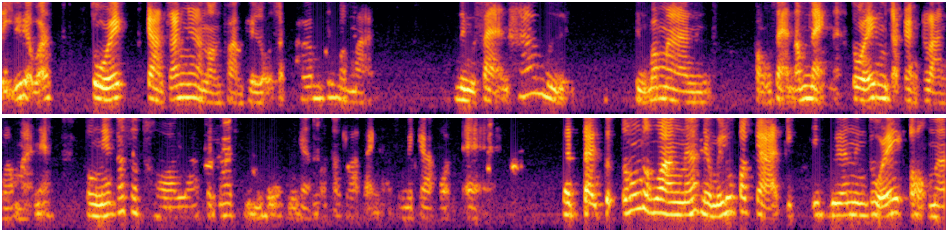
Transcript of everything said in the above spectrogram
ติพี่เห็นว่าตัวเลขการจ้างงานนอนฟาร์มเพโลจะเพิ่มขึ้นประมาณหนึ่งแสนห้าหมื่นถึงประมาณ สองแสนตำแหน่งเนี่ยตัวเลขมันจะกลางๆประมาณเนี้ยตรงนี้ก็สะท้อนแล้วเป็นน่าจะเป็นห่วงเหมือนกันว่าตลาดแรงงานอเมริกาอ่อนแอแต่แต่ต้องระวังนะ เดี๋ยวไม่รู้ประกาศอีกอีกเดือนหนึ่งตัวเลขออกมา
